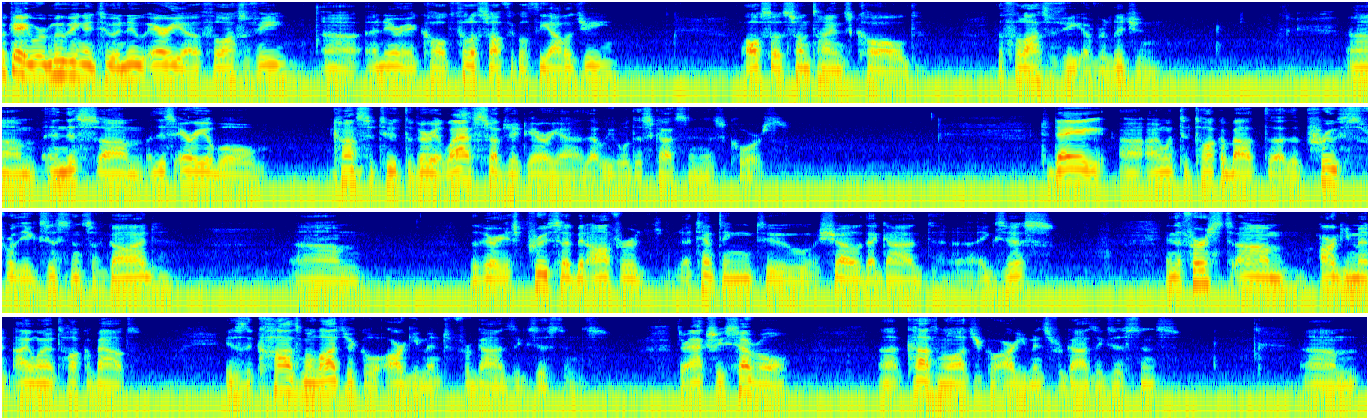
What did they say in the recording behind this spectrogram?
Okay, we're moving into a new area of philosophy, uh, an area called philosophical theology, also sometimes called the philosophy of religion. Um, and this um, this area will constitute the very last subject area that we will discuss in this course. Today, uh, I want to talk about uh, the proofs for the existence of God um, the various proofs have been offered attempting to show that God uh, exists. And the first um, argument I want to talk about is the cosmological argument for God's existence. There are actually several uh, cosmological arguments for God's existence. Um,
